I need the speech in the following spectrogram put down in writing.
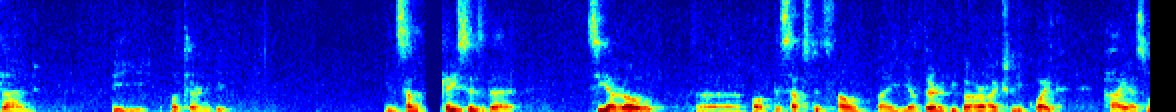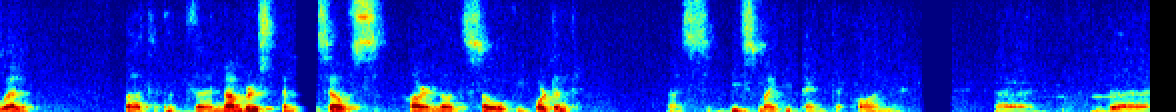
than the alternative. In some cases, the CRO of the subsets found by the alternative are actually quite high as well. But the numbers themselves are not so important as this might depend on uh, the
